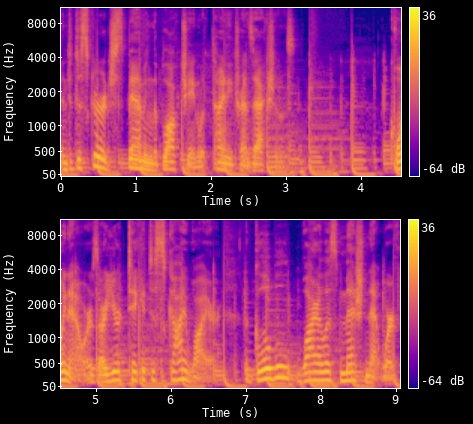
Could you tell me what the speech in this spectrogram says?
and to discourage spamming the blockchain with tiny transactions. Coin hours are your ticket to Skywire, a global wireless mesh network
